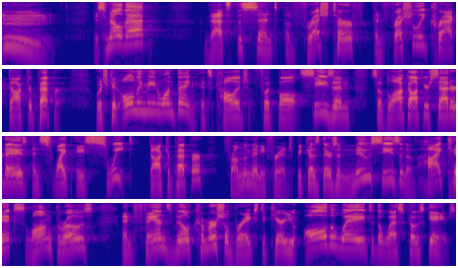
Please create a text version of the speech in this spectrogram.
Mmm, you smell that? That's the scent of fresh turf and freshly cracked Dr. Pepper, which can only mean one thing it's college football season. So block off your Saturdays and swipe a sweet Dr. Pepper from the mini fridge because there's a new season of high kicks, long throws, and Fansville commercial breaks to carry you all the way to the West Coast games.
